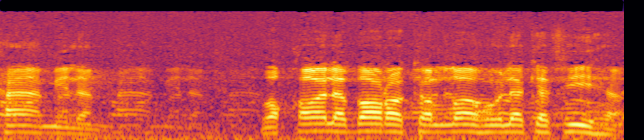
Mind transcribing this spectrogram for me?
حاملا. وقال بارك الله لك فيها.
